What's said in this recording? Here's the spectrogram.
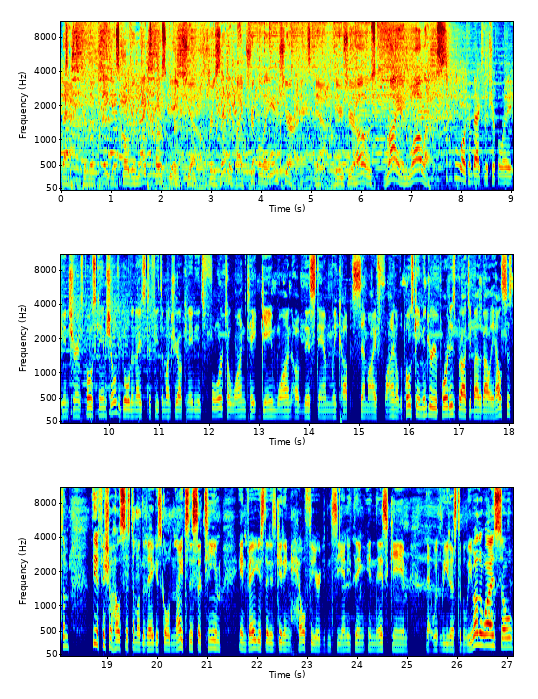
Back to the Vegas Golden Knights postgame show presented by AAA Insurance. Now, here's your host, Ryan Wallace. Welcome back to the AAA Insurance postgame show. The Golden Knights defeat the Montreal Canadiens 4 to 1, take game one of this Stanley Cup semifinal. The postgame injury report is brought to you by the Valley Health System the official health system of the Vegas Golden Knights. This is a team in Vegas that is getting healthier. Didn't see anything in this game that would lead us to believe otherwise. So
